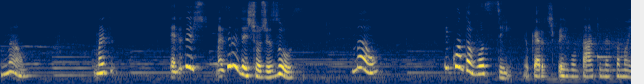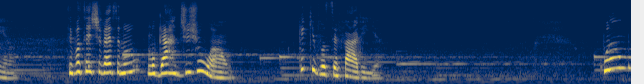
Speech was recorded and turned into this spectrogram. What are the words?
Não. Mas ele, deix... Mas ele deixou Jesus? Não. E quanto a você, eu quero te perguntar aqui nessa manhã. Se você estivesse no lugar de João, o que, que você faria? Quando,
